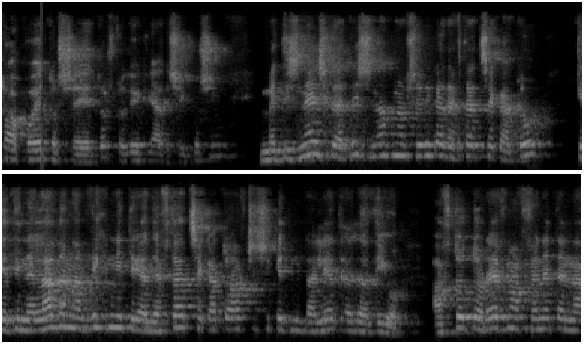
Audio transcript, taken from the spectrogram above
από έτος σε έτος το 2020 με τις νέες κρατήσεις να έχουν αυξηθεί κατά 7% και την Ελλάδα να δείχνει 37% αύξηση και την Ιταλία 32%. Αυτό το ρεύμα φαίνεται να,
